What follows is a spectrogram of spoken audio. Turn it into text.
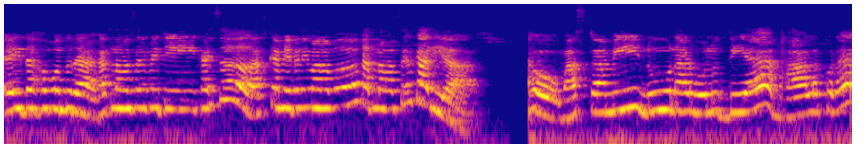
এই দেখো বন্ধুরা, কাতলা মাছের পেটি খাইছো? আজকে আমি এটা দিয়ে বানাবো কাতলা মাছের কালিয়া। দেখো, মাছটা আমি নুন আর হলুদ দিয়া ভালো করে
